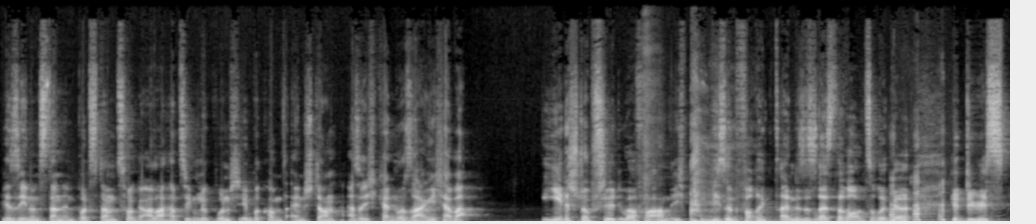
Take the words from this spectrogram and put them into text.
wir sehen uns dann in Potsdam zur Gala. Herzlichen Glückwunsch, ihr bekommt einen Stern. Also ich kann nur sagen, ich habe jedes Stoppschild überfahren. Ich bin wie so ein Verrückt an dieses Restaurant zurückgedüst.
